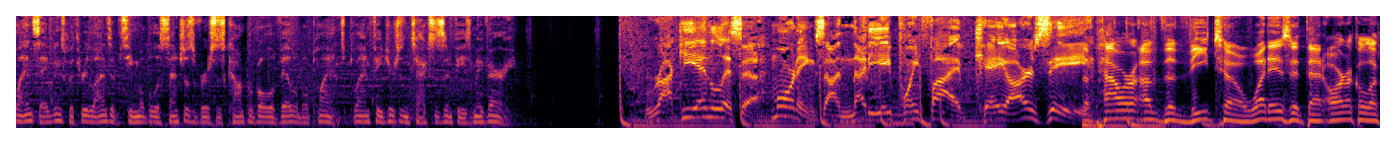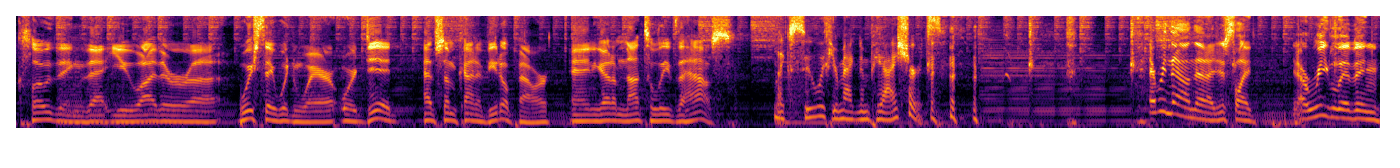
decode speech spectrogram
Plan savings with three lines of T Mobile Essentials versus comparable available plans. Plan features and taxes and fees may vary. Rocky and Lisa, mornings on 98.5 KRZ. The power of the veto. What is it, that article of clothing that you either uh, wish they wouldn't wear or did have some kind of veto power and you got them not to leave the house? Like Sue with your Magnum PI shirts. Every now and then I just like, you know, reliving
